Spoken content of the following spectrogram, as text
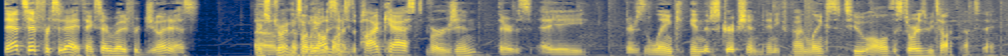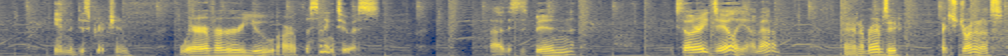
that's it for today. Thanks everybody for joining us. Thanks for joining um, us on the online. to the podcast version. There's a there's a link in the description, and you can find links to all of the stories we talked about today in the description wherever you are listening to us. Uh, this has been Accelerate Daily. I'm Adam. And I'm Ramsay. Thanks for joining us.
